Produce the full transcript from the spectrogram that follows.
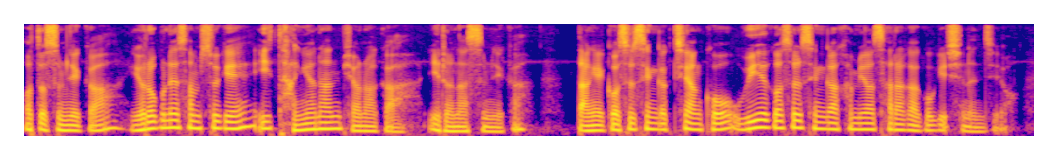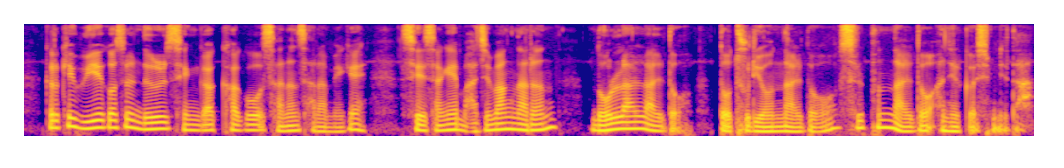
어떻습니까? 여러분의 삶 속에 이 당연한 변화가 일어났습니까? 땅의 것을 생각지 않고 위의 것을 생각하며 살아가고 계시는지요? 그렇게 위의 것을 늘 생각하고 사는 사람에게 세상의 마지막 날은 놀랄 날도 또 두려운 날도 슬픈 날도 아닐 것입니다.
